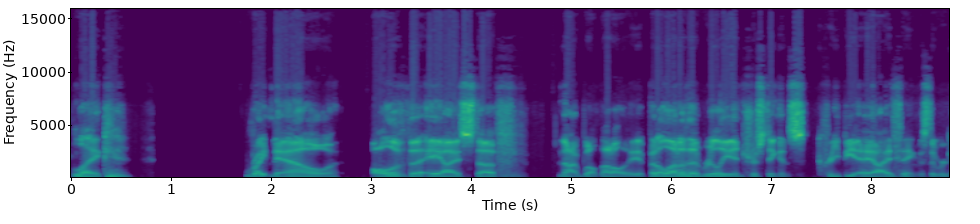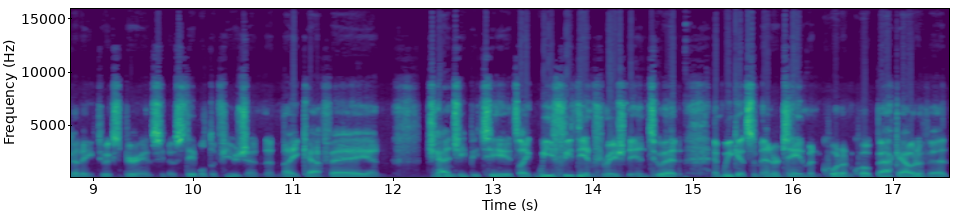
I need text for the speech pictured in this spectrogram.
like right now, all of the AI stuff. Not well, not all of it, but a lot of the really interesting and creepy AI things that we're getting to experience. You know, Stable Diffusion and Night Cafe and mm-hmm. Chat GPT. It's like we feed the information into it, and we get some entertainment, quote unquote, back out of it.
